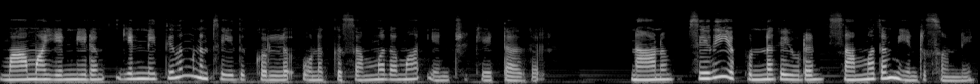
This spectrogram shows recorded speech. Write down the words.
மாமா என்னிடம் என்னை திருமணம் செய்து கொள்ள உனக்கு சம்மதமா? என்று கேட்டார்கள். நானும் சிறிய புன்னகையுடன் சம்மதம் என்று சொன்னேன்.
